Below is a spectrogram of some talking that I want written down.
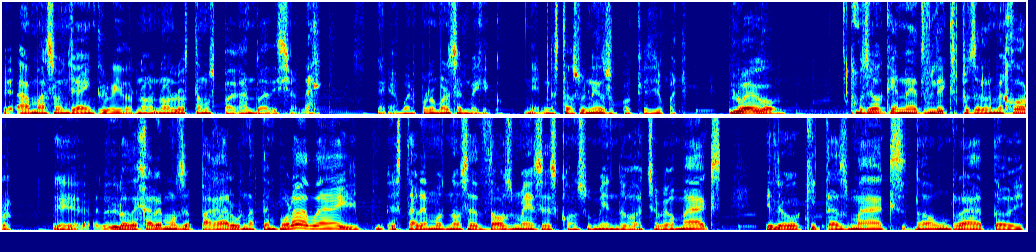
eh, Amazon ya incluido, ¿no? No lo estamos pagando adicional. Eh, bueno, por lo menos en México. En Estados Unidos supongo que es igual. Luego, pues digo que Netflix, pues a lo mejor lo dejaremos de pagar una temporada y estaremos, no sé, dos meses consumiendo HBO Max y luego quitas Max, ¿no? Un rato y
